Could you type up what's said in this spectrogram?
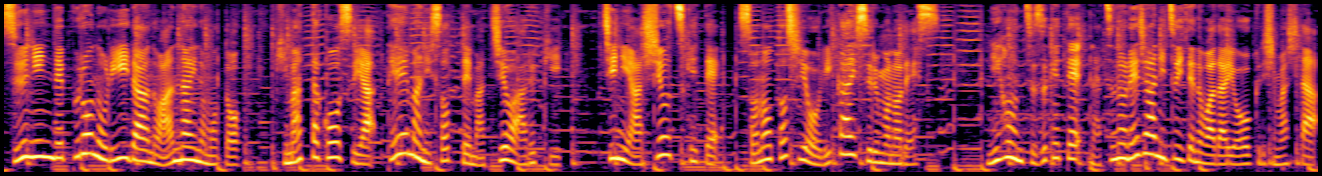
数人でプロのリーダーの案内のもと決まったコースやテーマに沿って街を歩き地に足をつけてその都市を理解するものです。2本続けて夏のレジャーについての話題をお送りしました。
